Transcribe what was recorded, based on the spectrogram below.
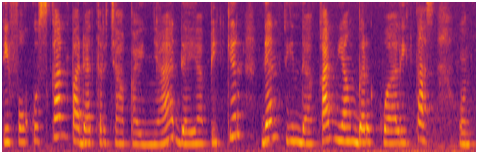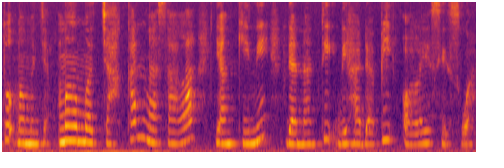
difokuskan pada tercapainya daya pikir dan tindakan yang berkualitas untuk memecahkan masalah yang kini dan nanti dihadapi oleh siswa.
